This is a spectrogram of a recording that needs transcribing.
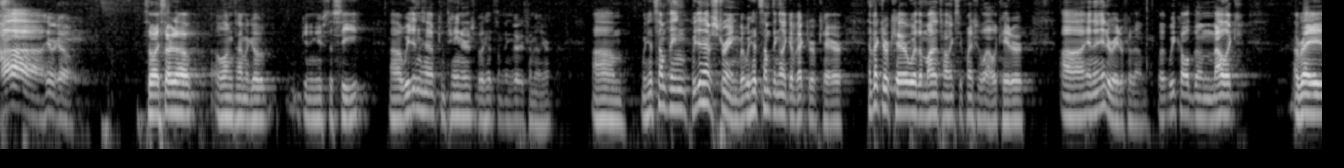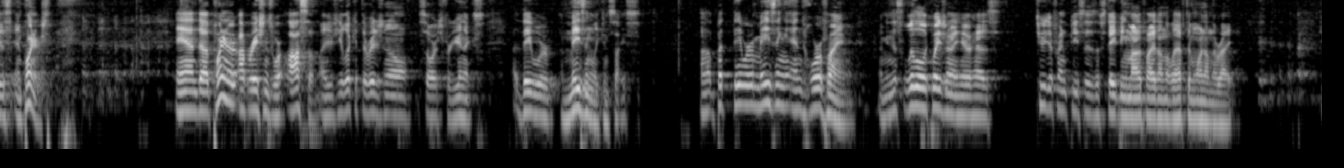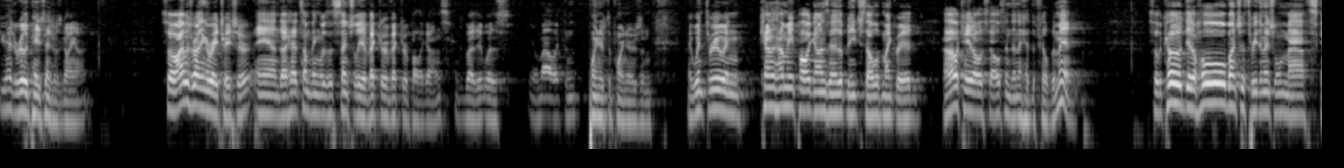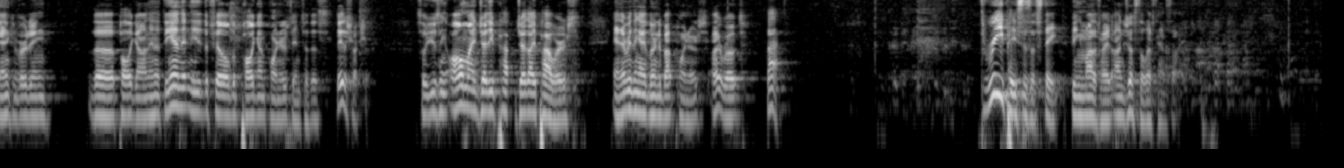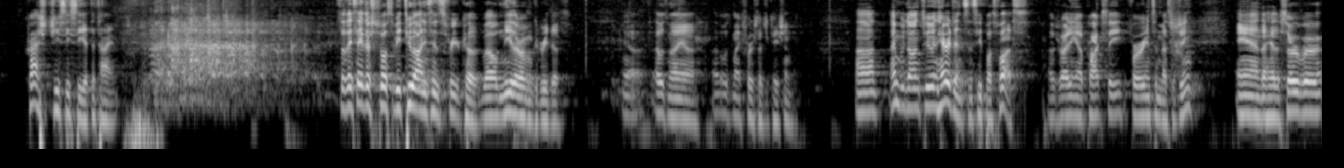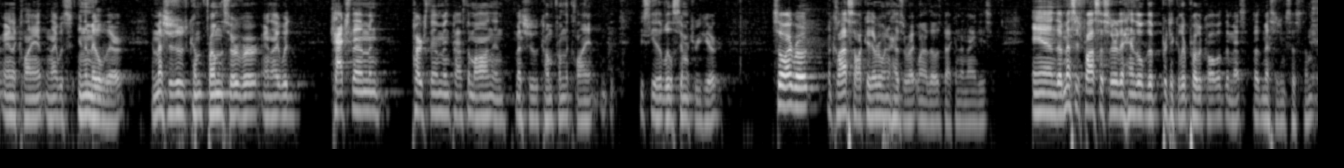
Ah, here we go. So I started out a long time ago getting used to C. Uh, we didn't have containers, but we had something very familiar. Um, we had something, we didn't have string, but we had something like a vector of char. A vector of char with a monotonic sequential allocator uh, and an iterator for them. But we called them malloc arrays and pointers. and uh, pointer operations were awesome. If you look at the original source for Unix, they were amazingly concise. Uh, but they were amazing and horrifying. I mean, this little equation right here has two different pieces of state being modified on the left and one on the right. You had to really pay attention to what's going on. So I was running a ray tracer, and I had something that was essentially a vector of vector of polygons, but it was you know, malloc and pointers to pointers. And I went through and counted how many polygons ended up in each cell of my grid. I allocated all the cells, and then I had to fill them in. So the code did a whole bunch of three-dimensional math, scan converting the polygon, and at the end it needed to fill the polygon pointers into this data structure. So using all my Jedi, Jedi powers and everything I learned about pointers, I wrote that three pieces of state being modified on just the left hand side. Crashed GCC at the time. So they say there's supposed to be two audiences for your code. Well, neither of them could read this. Yeah, that was my, uh, that was my first education. Uh, I moved on to inheritance in C++. I was writing a proxy for instant messaging, and I had a server and a client, and I was in the middle there. And messages would come from the server, and I would catch them and parse them and pass them on, and messages would come from the client. You see a little symmetry here. So I wrote a class socket. Everyone has to write one of those back in the 90s. And a message processor to handle the particular protocol of the, mes- of the messaging system.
